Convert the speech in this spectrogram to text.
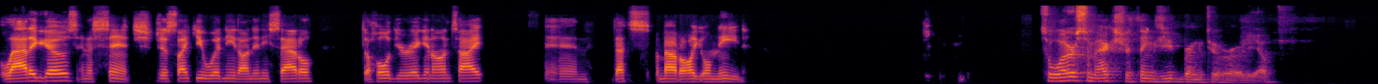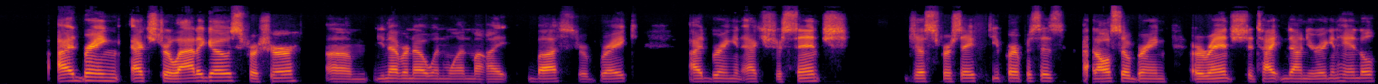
latigos and a cinch, just like you would need on any saddle, to hold your rigging on tight. And that's about all you'll need. So, what are some extra things you'd bring to a rodeo? I'd bring extra latigos for sure. Um, you never know when one might bust or break. I'd bring an extra cinch just for safety purposes. I'd also bring a wrench to tighten down your rigging handle.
